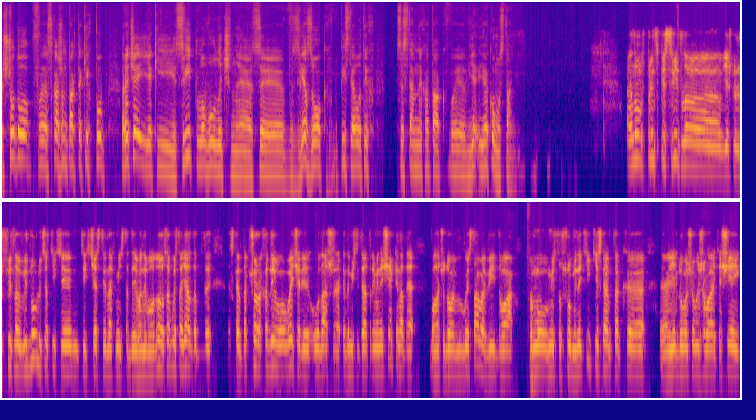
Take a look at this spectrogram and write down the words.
щодо, скажімо так, таких речей, які світло вуличне, зв'язок після отих системних атак, в якому стані? Ну, в принципі, світло, я ж кажу, світло відновлюється в тих, е, тих частинах міста, де його не було. Ну, особисто я, скажімо так, вчора ходив ввечері у наш академічний театр імені Щепкіна, де була чудова вистава «Вій-2». Тому місто Суми не тільки, скажімо так, е, е, як думаю, що виживають, а ще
